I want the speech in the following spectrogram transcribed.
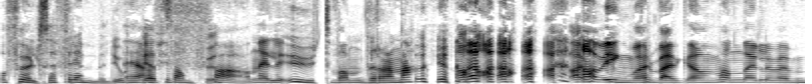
å føle seg fremmedgjort i et samfunn. fy samfunn. faen. Eller Utvandrerne av Ingmar Bergman, eller hvem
